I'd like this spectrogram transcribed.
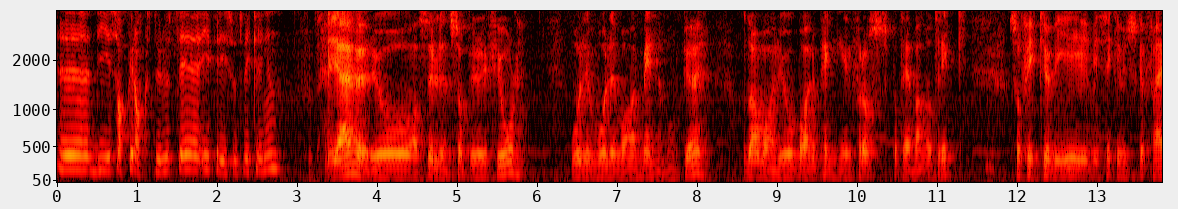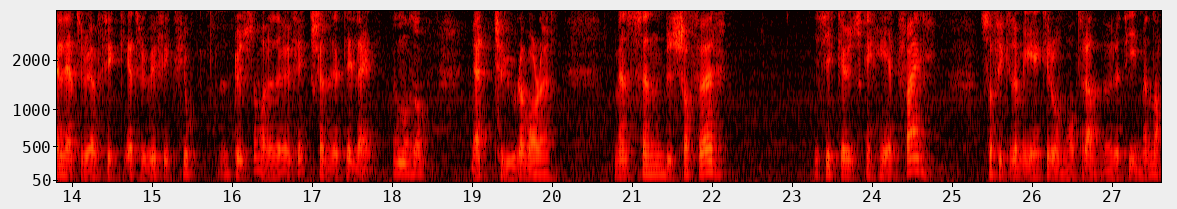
de sakker akterut i, i, prisutviklingen. Jeg hører jo altså lønnsoppgjør i fjor, hvor, hvor det var mellomoppgjør. Og da var det jo bare penger for oss på T-bane og trikk. Så fikk jo vi, hvis jeg ikke husker feil, jeg tror, jeg fikk, jeg tror vi fikk 14 000, var det det vi fikk? Generelt tillegg? Noe sånt. Jeg tror det var det. Mens en bussjåfør, hvis jeg ikke husker helt feil, så fikk de 1 krone og 30 øre timen, da.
